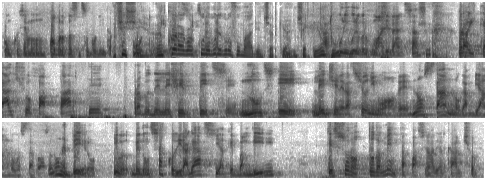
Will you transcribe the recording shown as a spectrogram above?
Comunque siamo un popolo abbastanza pulito. Sì, sì, pulito, ancora qualcuno pure profumati in certi, in certi Alcuni tutti. pure profumati, pensa. Sì. Però il calcio fa parte proprio delle certezze non, e le generazioni nuove non stanno cambiando questa cosa, non è vero. Io vedo un sacco di ragazzi, anche bambini, che sono totalmente appassionati al calcio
